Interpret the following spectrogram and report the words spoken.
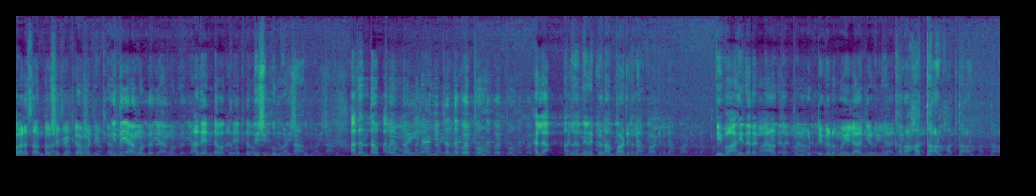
അവരെ സന്തോഷിപ്പിക്കാൻ വേണ്ടി ഇത് ഞാൻ കൊണ്ടുവരാം. അത് എന്റെ പക്കത്ത് പ്രതീക്ഷിക്കും വേണ്ട. അതെന്താ ഉപ്പ എന്താ അല്ല അത് നിനക്കിടാൻ പാടില്ല. വിവാഹിതരല്ലാത്ത പെൺകുട്ടികൾ മൈലാഞ്ചിടുന്നത് കറാഹത്താണ്. ഹത്താണ് മുത്തസവ്വിജ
